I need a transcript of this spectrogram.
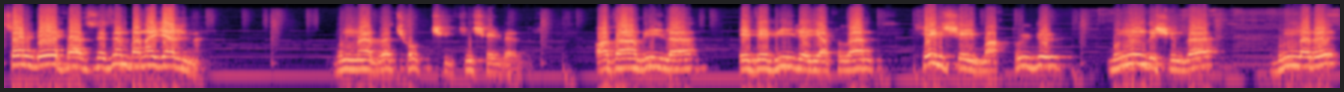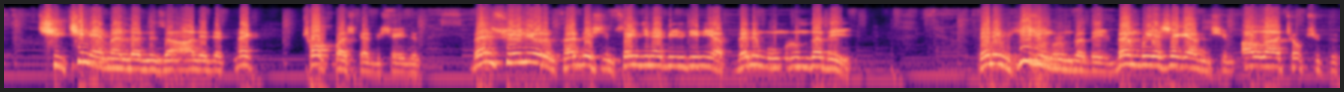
sen B partisindesin bana gelme. Bunlar da çok çirkin şeylerdir. adabıyla, edebiyle yapılan her şey makbuldür. Bunun dışında bunları çirkin emellerinize alet etmek çok başka bir şeydir. Ben söylüyorum kardeşim sen yine bildiğini yap. Benim umurumda değil. Benim hiç umurumda değil. Ben bu yaşa gelmişim. Allah'a çok şükür.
